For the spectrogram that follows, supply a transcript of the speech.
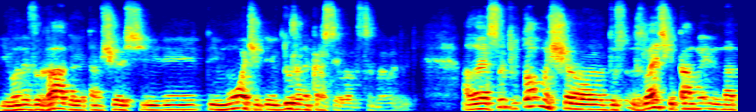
І вони вигадують там щось і, і мочать, і дуже некрасиво в себе ведуть. Але суть в тому, що Зеленський там на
